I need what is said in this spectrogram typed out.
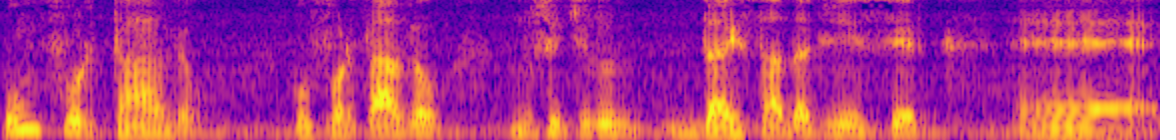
confortável. Confortável no sentido da estada de ser é,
